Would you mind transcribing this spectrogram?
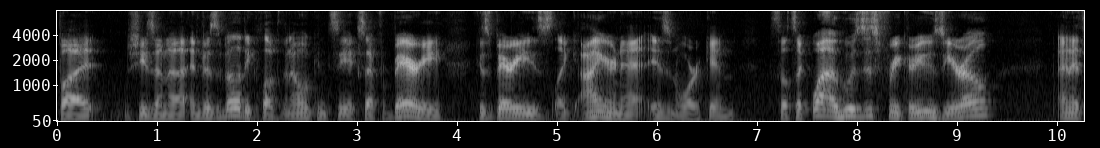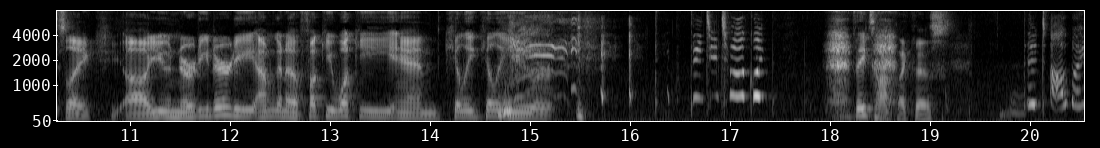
But she's in an invisibility cloak that no one can see except for Berry because Berry's like iron net isn't working. So it's like, wow, who is this freak? Are you Zero? And it's like, uh, you nerdy nerdy, I'm gonna fuck you wucky and killy killy you. Or They do talk like they talk like this. they talk like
